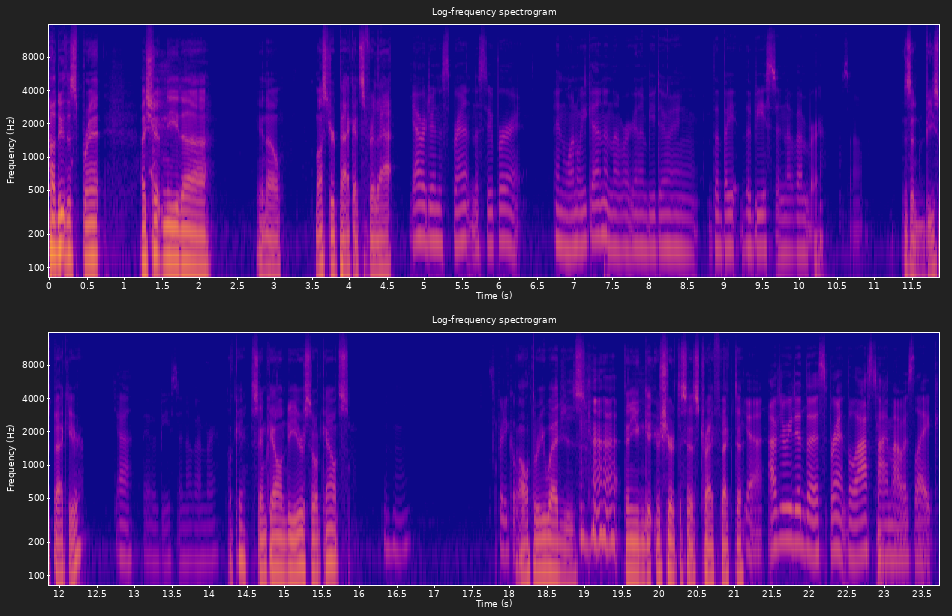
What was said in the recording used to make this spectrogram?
I'll do the sprint. I shouldn't need uh, you know, mustard packets for that. yeah, we're doing the sprint and the super in one weekend, and then we're gonna be doing the be- the beast in November. So Is it beast back here? Yeah, they have a beast in November. Okay, same calendar year, so it counts. hmm It's pretty cool. All three wedges. then you can get your shirt that says trifecta. Yeah. After we did the sprint the last time, I was like,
